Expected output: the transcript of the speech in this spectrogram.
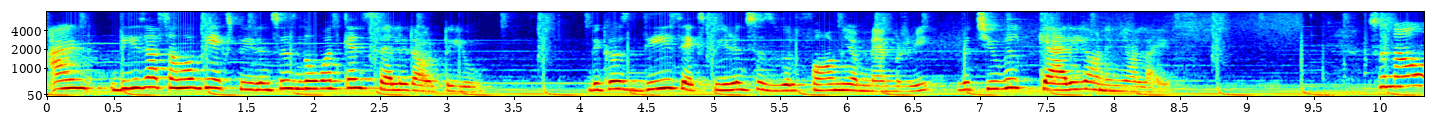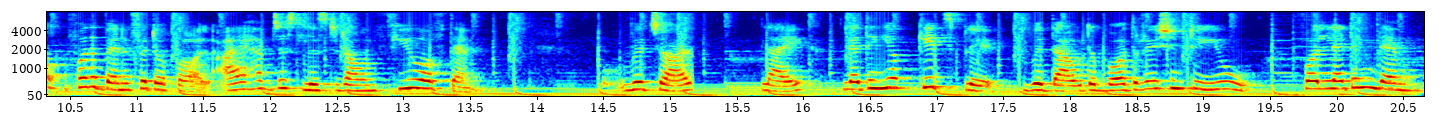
And these are some of the experiences no one can sell it out to you. Because these experiences will form your memory which you will carry on in your life. So now for the benefit of all i have just listed down few of them which are like letting your kids play without a botheration to you for letting them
